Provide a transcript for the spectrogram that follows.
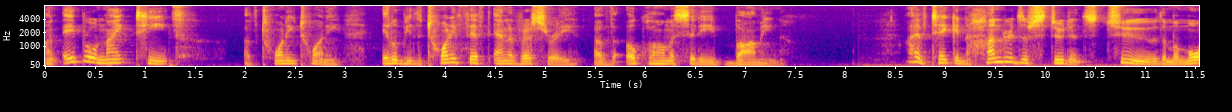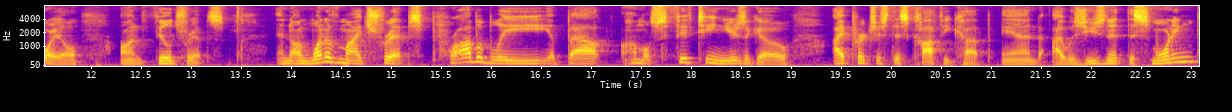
On April 19th of 2020, it'll be the 25th anniversary of the Oklahoma City bombing. I have taken hundreds of students to the memorial on field trips. And on one of my trips, probably about almost 15 years ago, I purchased this coffee cup and I was using it this morning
